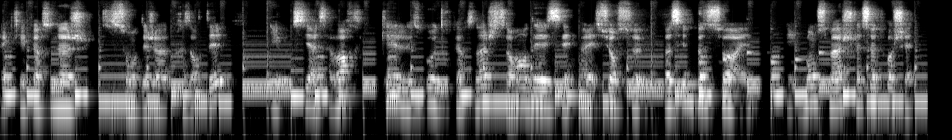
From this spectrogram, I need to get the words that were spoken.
avec les personnages qui sont déjà présentés et aussi à savoir quels autres personnages seront en DLC. Allez, sur ce, passez une bonne soirée et bon Smash la semaine prochaine.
